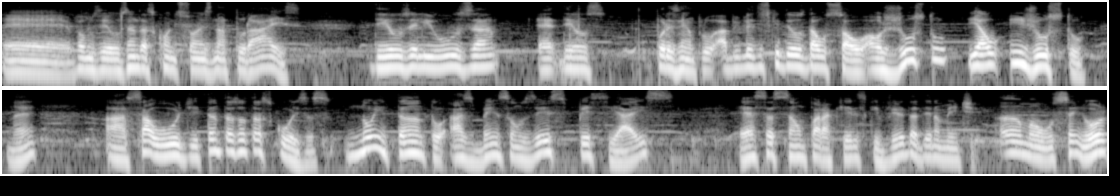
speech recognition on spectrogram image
é, vamos dizer, usando as condições naturais. Deus ele usa, é, Deus, por exemplo, a Bíblia diz que Deus dá o sol ao justo e ao injusto, né? a saúde e tantas outras coisas. No entanto, as bênçãos especiais, essas são para aqueles que verdadeiramente amam o Senhor,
